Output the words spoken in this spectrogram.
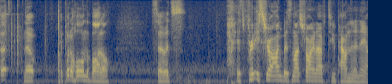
Uh, no, I put a hole in the bottle. So it's it's pretty strong, but it's not strong enough to pound in a nail.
